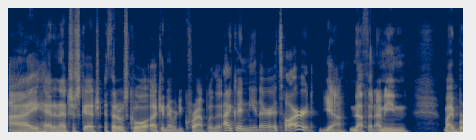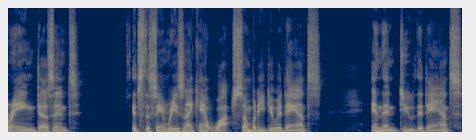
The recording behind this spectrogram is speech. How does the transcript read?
I had an etch a sketch. I thought it was cool. I could never do crap with it. I couldn't either. It's hard. yeah, nothing. I mean, my brain doesn't. It's the same reason I can't watch somebody do a dance and then do the dance.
